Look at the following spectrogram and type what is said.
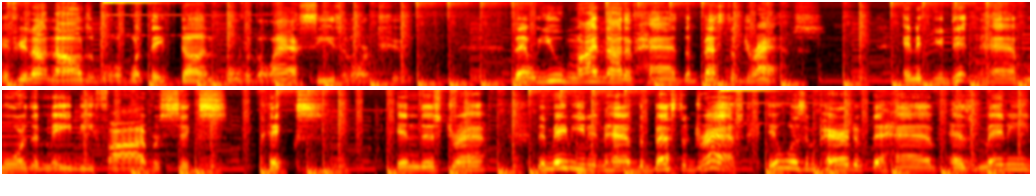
if you're not knowledgeable of what they've done over the last season or two, then you might not have had the best of drafts. And if you didn't have more than maybe five or six picks in this draft, then maybe you didn't have the best of drafts. It was imperative to have as many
